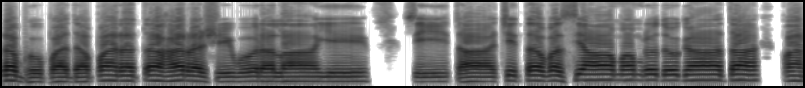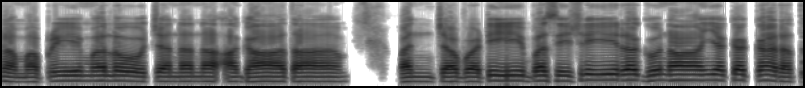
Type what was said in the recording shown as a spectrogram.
ಪ್ರಭು ಪದ ಪರತ ಹರ ಶಿವುರಲಾಯೇ ಸೀತಾ ಚಿತವ ಶ್ಯಾಮ ಮೃದುಗಾತ ಪರಮ ಪ್ರೇಮ ಲೋಚನನ ಅಘಾತ ಪಂಚವಟಿ ಬಸಿ ಶ್ರೀ ರಘುನಾಯಕ ಕರತ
